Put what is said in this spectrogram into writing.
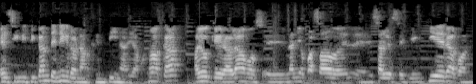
el significante negro en Argentina, digamos, ¿no? Acá, algo que hablábamos eh, el año pasado en eh, Sálvese quien quiera, con,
